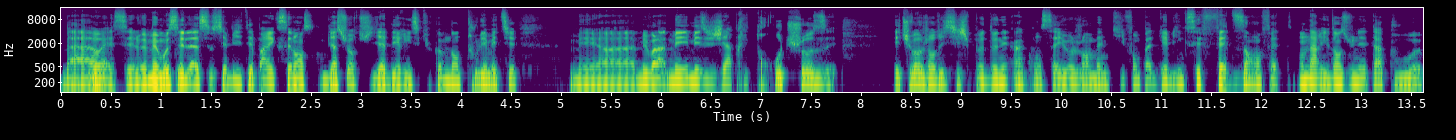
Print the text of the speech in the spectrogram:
Bah ouais, c'est le MMO c'est la sociabilité par excellence. Bien sûr, il y a des risques comme dans tous les métiers. Mais euh, mais voilà, mais mais j'ai appris trop de choses. Et tu vois, aujourd'hui, si je peux donner un conseil aux gens, même qui font pas de gaming, c'est faites-en, en fait. On arrive dans une étape où, euh,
